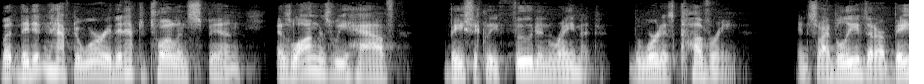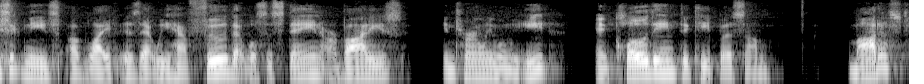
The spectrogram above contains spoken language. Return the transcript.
But they didn't have to worry, they didn't have to toil and spin as long as we have basically food and raiment. The word is covering. And so I believe that our basic needs of life is that we have food that will sustain our bodies internally when we eat, and clothing to keep us um, modest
